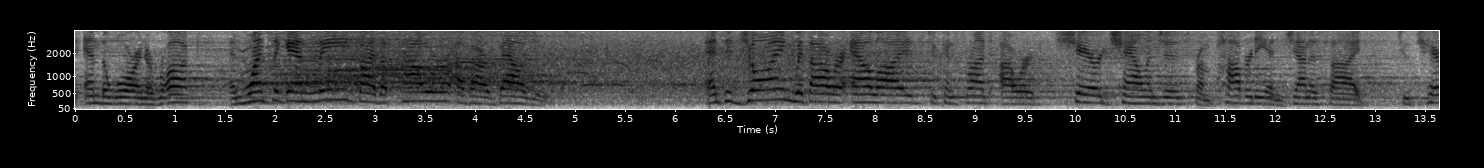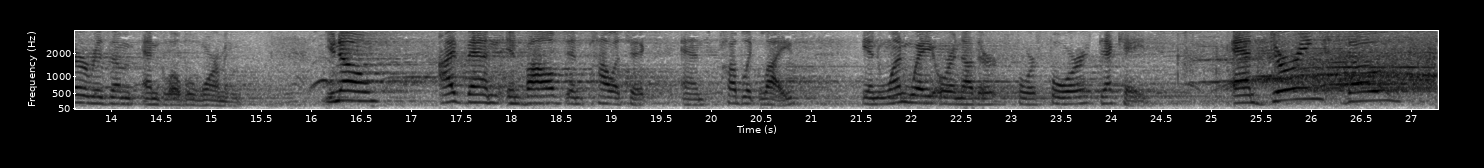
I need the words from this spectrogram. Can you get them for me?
to end the war in Iraq, and once again lead by the power of our values and to join with our allies to confront our shared challenges from poverty and genocide to terrorism and global warming. You know, I've been involved in politics and public life in one way or another for four decades. And during those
